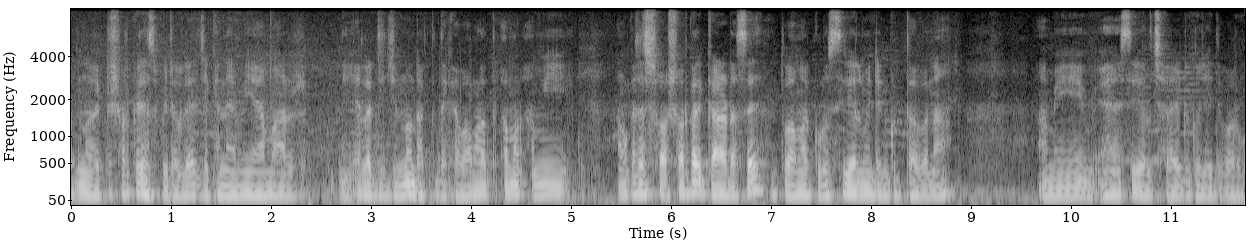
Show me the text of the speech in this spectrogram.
আপনার একটা সরকারি হসপিটালে যেখানে আমি আমার অ্যালার্জির জন্য ডাক্তার দেখাবো। আমার আমার আমি, আমার কাছে সরকারি কার্ড আছে, তো আমার কোনো সিরিয়াল মেনটেন করতে হবে না। আমি সিরিয়াল ছাড়াই ঢুকে যেতে পারব।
